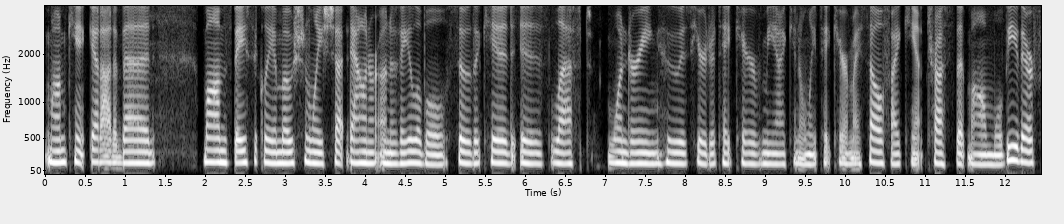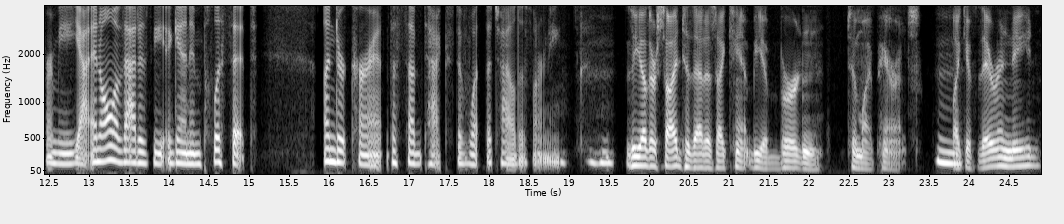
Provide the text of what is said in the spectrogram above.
mom can't get out of bed. Mom's basically emotionally shut down or unavailable. So the kid is left wondering who is here to take care of me. I can only take care of myself. I can't trust that mom will be there for me. Yeah. And all of that is the, again, implicit undercurrent, the subtext of what the child is learning. Mm-hmm. The other side to that is I can't be a burden to my parents. Mm. Like if they're in need,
